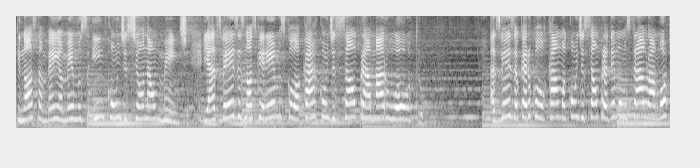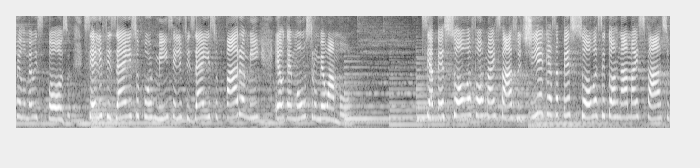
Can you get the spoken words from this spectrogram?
Que nós também amemos incondicionalmente. E às vezes nós queremos colocar condição para amar o outro. Às vezes eu quero colocar uma condição para demonstrar o amor pelo meu esposo. Se ele fizer isso por mim, se ele fizer isso para mim, eu demonstro o meu amor. Se a pessoa for mais fácil, o dia que essa pessoa se tornar mais fácil,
